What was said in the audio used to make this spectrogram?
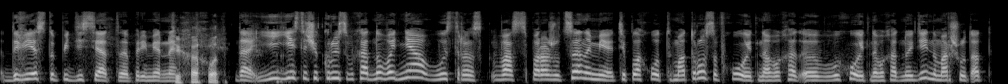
250 примерно. Тихоход. Да, и есть еще круиз выходного дня, быстро вас поражу ценами. Теплоход «Матросов» входит на выход... Э, выходит на выходной день на маршрут от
